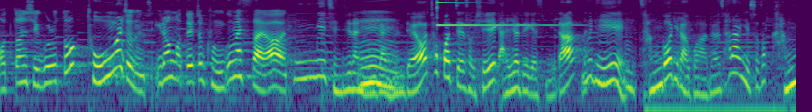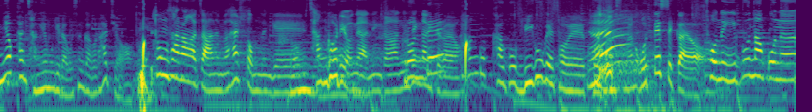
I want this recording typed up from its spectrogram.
어떤 식으로 또 도움을 주는지 이런 것들이 좀 궁금했어요. 흥미진진한 음. 얘기가 있는데요. 첫 번째 소식 알려드리겠습니다. 네. 흔히 음. 장거리라고 하면 사랑에 있어서 강력한 장애물이라고 생각을 하죠. 보통 사랑하지 않으면 할 수 없는 게 그럼요. 장거리 연애 아닌가 하는 생각이 그런데 들어요. 한국하고 미국에서의 결혼이었으면 어땠을까요? 저는 이분하고는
